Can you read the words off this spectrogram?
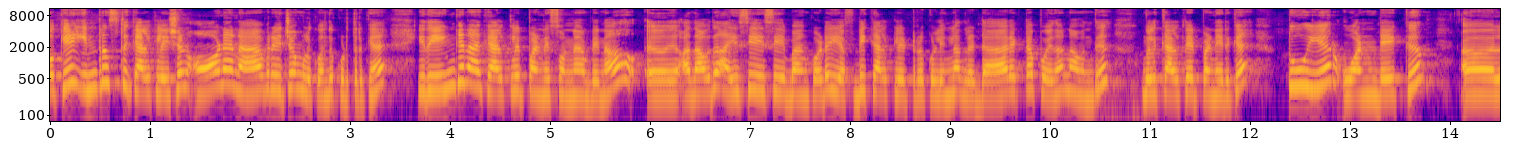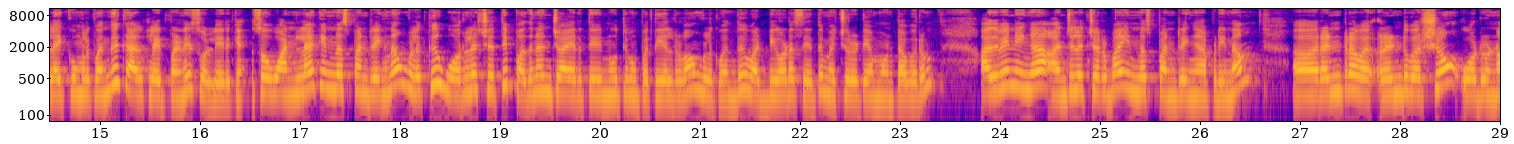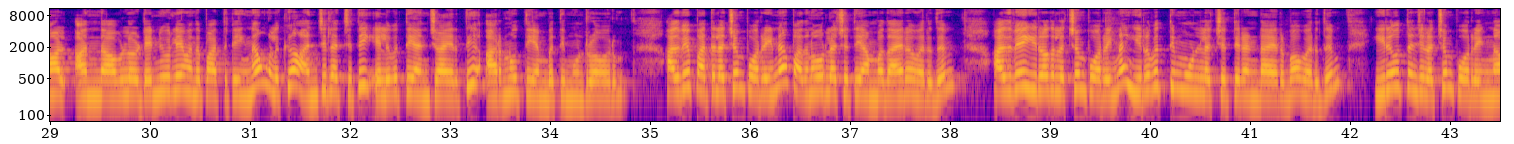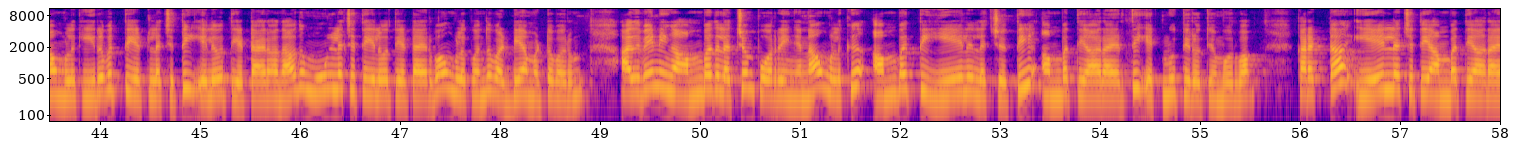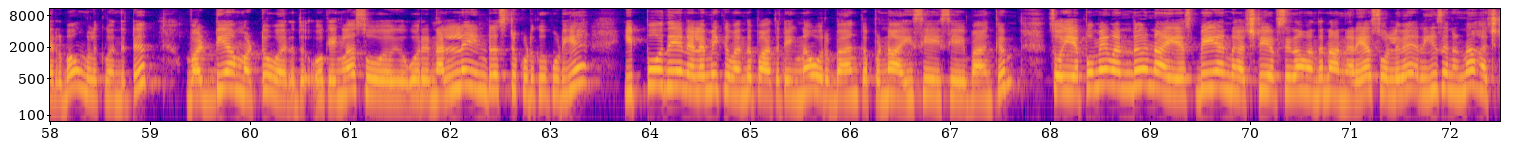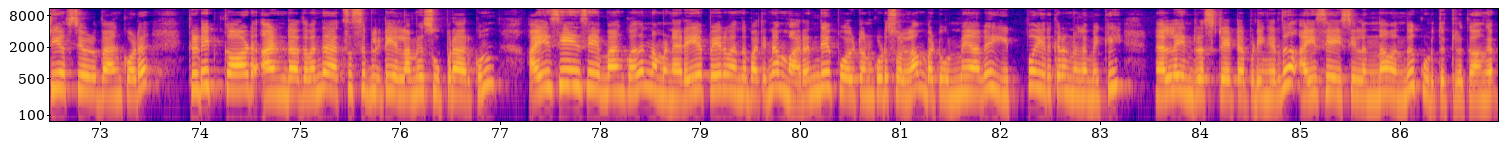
Okay interest calculation on and ஆவரேஜாக உங்களுக்கு வந்து கொடுத்துருக்கேன். இது எங்கே நான் கேல்குலேட் பண்ணி சொன்னேன் அப்படின்னா அதாவது ஐசிஐசிஐ பேங்க்கோட எஃப்டி கேல்குலேட்டர் இருக்கு இல்லைங்களா? அதில் டேரெக்டாக போய் தான் நான் வந்து உங்களுக்கு கேல்குலேட் பண்ணியிருக்கேன். டூ இயர் ஒன் டேக்கு லைக் உங்களுக்கு வந்து கால்குலேட் பண்ணி சொல்லியிருக்கேன். ஸோ ஒன் லேக் இன்வெஸ்ட் பண்ணுறீங்கன்னா உங்களுக்கு ஒரு லட்சத்தி பதினஞ்சாயிரத்தி நூற்றி முப்பத்தி ஏழு ரூபா உங்களுக்கு வந்து வட்டியோட சேர்த்து மெச்சூரிட்டி அமௌண்ட்டாக வரும். அதுவே நீங்கள் அஞ்சு லட்ச ரூபாய் இன்வெஸ்ட் பண்ணுறீங்க அப்படின்னா ரெண்டரை வ- ரெண்டு வருஷம் ஒரு நாள் அந்த அவ்வளோ டென்யூர்லேயே வந்து பார்த்துட்டிங்கன்னா உங்களுக்கு அஞ்சு லட்சத்தி எழுபத்தி அஞ்சாயிரத்தி அறநூற்றி எண்பத்தி மூணு ரூபா வரும். அதுவே பத்து லட்சம் போடுறீங்கன்னா பதினோரு லட்சத்தி ஐம்பதாயிரம் வருது. அதுவே இருபது லட்சம் போடுறீங்கன்னா இருபத்தி மூணு லட்சத்தி ரெண்டாயிரம் ரூபாய் வருது. இருபத்தஞ்சு லட்சம் போடுறீங்கன்னா உங்களுக்கு இருபத்தி எட்டு லட்சத்தி எழுபத்தி எட்டாயிரம் அதாவது மூணு லட்சத்தி எழுபத்தி எட்டாயிரம் ரூபாய் உங்களுக்கு வந்து வட்டியாக மட்டும் வரும். அதுவே நீங்கள் ஐம்பது லட்சம் போடுறீங்கன்னா உங்களுக்கு ஐம்பத்தி ஏழு லட்சத்தி ஐம்பத்தி ஆறாயிரத்தி எட்நூற்றி இருபத்தி ஒம்பது ரூபா கரெக்டாக ஏழு லட்சத்தி ஐம்பத்தி ஆறாயிரம் ரூபாய் உங்களுக்கு வந்துட்டு வட்டியாக மட்டும் வருது. ஓகேங்களா ஸோ ஒரு நல்ல இன்ட்ரெஸ்ட் கொடுக்கக்கூடிய இப்போதைய நிலைமைக்கு வந்து பார்த்துட்டிங்கன்னா ஒரு பேங்க் அப்படின்னா ஐசிஐசிஐ பேங்க்கு ஸோ எப்போவுமே வந்து நான் எஸ்பிஐ அண்ட் ஹெச்டிஎஃப்சி தான் வந்து நான் நிறையா சொல்லுவேன். ரீசன் என்ன ஹெச்டிஎஃப்சியோட பேங்க்கோட கிரெடிட் கார்டு அண்ட் அதை வந்து அக்சசிபிலிட்டி எல்லாமே சூப்பராக இருக்கும். ஐசிஐசிஐ பேங்க் வந்து நம்ம நிறைய பேர் வந்து பார்த்திங்கன்னா மறந்தே போயிட்டோன்னு கூட சொல்லலாம். பட் உண்மையாகவே இப்போ இருக்கிற நிலைமைக்கு நல்ல இன்ட்ரெஸ்ட் ரேட் அப்படிங்கிறது ஐசிஐசியிலேருந்து தான் வந்து கொடுத்துட்ருக்காங்க.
